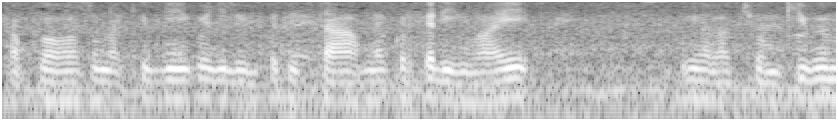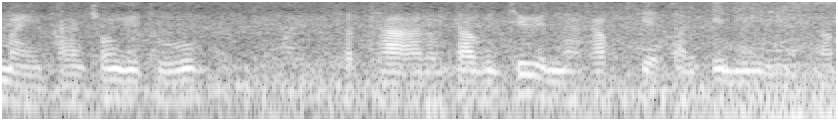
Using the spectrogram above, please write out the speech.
ครับก็สำหรับคลิปนี้ก็อย่าลืมกดติดตามและกดกระดิ่งไว้ เพื่อรับชมคลิปใหม่ๆทางช่อง YouTube ศรัทธาหลวงตาบุญชื่นนะครับ เสียตันเจนีนะครับ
